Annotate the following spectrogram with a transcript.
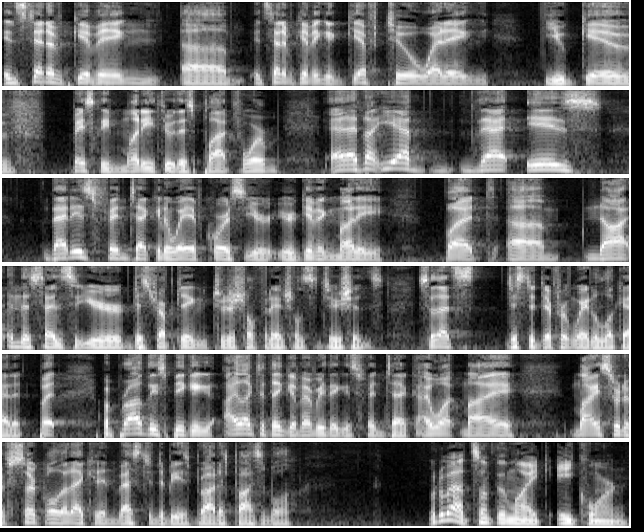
instead of giving um, instead of giving a gift to a wedding, you give basically money through this platform. And I thought, yeah, that is that is fintech in a way. Of course, you're you're giving money, but um, not in the sense that you're disrupting traditional financial institutions. So that's just a different way to look at it. But but broadly speaking, I like to think of everything as fintech. I want my my sort of circle that I can invest in to be as broad as possible. What about something like Acorn?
